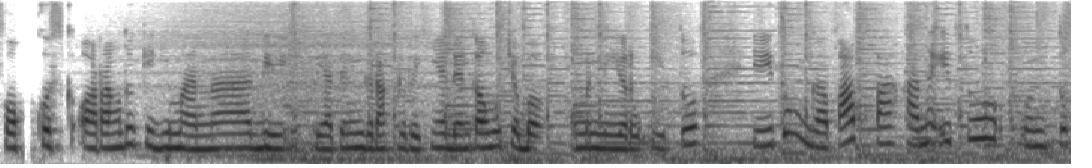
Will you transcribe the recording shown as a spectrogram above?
fokus ke orang tuh kayak gimana diliatin gerak geriknya dan kamu coba meniru itu ya itu nggak apa-apa. Karena itu untuk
